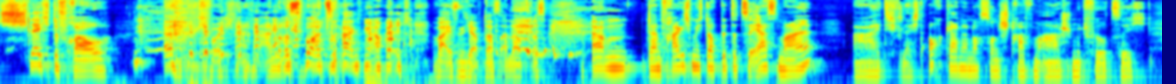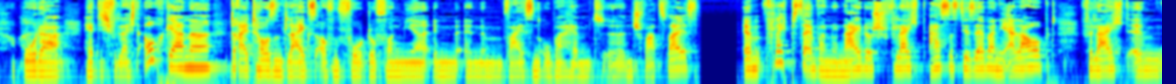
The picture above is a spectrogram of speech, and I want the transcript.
schlechte Frau, äh, ich wollte ein anderes Wort sagen, aber ich weiß nicht, ob das erlaubt ist. Ähm, dann frage ich mich doch bitte zuerst mal, ah, hätte ich vielleicht auch gerne noch so einen straffen Arsch mit 40? Oder hätte ich vielleicht auch gerne 3000 Likes auf ein Foto von mir in, in einem weißen Oberhemd äh, in schwarz-weiß? Ähm, vielleicht bist du einfach nur neidisch, vielleicht hast es dir selber nie erlaubt, vielleicht ähm,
